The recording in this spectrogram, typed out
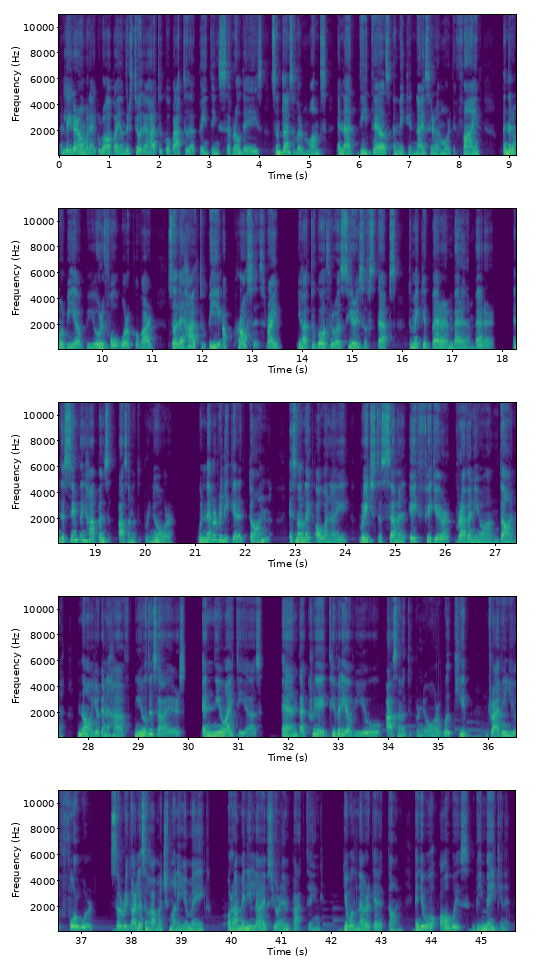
And later on, when I grew up, I understood I had to go back to that painting several days, sometimes over months, and add details and make it nicer and more defined. And then it would be a beautiful work of art. So there had to be a process, right? You had to go through a series of steps to make it better and better and better. And the same thing happens as an entrepreneur. We never really get it done. It's not like, oh, when I reach the seven, eight figure revenue, I'm done. No, you're going to have new desires and new ideas. And that creativity of you as an entrepreneur will keep driving you forward. So, regardless of how much money you make or how many lives you're impacting, you will never get it done and you will always be making it.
